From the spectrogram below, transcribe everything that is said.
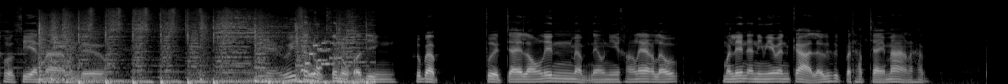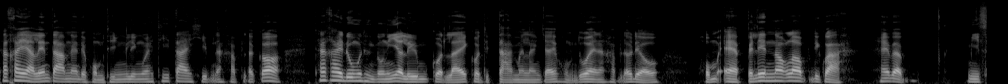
ถั่วเซียนมาเหมือนเดิมเฮ้ยสนุกสนุกเอาจริงคือแบบเปิดใจลองเล่นแบบแนวนี้ครั้งแรกแล้วมาเล่นอนิเมะบรรยากาศแล้วรู้สึกประทับใจมากนะครับ ถ้าใครอยากเล่นตามเนี่ยเดี๋ยวผมทิ้งลิงก์ไว้ที่ใต้คลิปนะครับ แล้วก็ถ้าใครดูมาถึงตรงนี้อย่าลืมกดไลค์กดติดตามเป็นกำลังใจให้ผมด้วยนะครับ แล้วเดี๋ยว ผมแอบไปเล่นนอกรอบดีกว่า ให้แบบมีส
